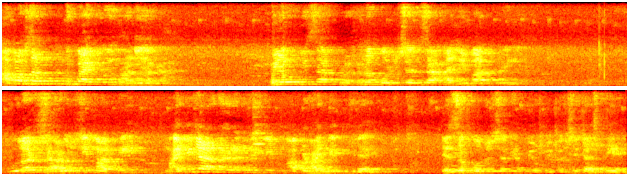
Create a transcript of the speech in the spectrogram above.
आपापसात उपाय करून भांडू नका. पीओपीचा प्रश्न पोल्युशनचा अजिबात नाही. उलट शाडूची माती माहितीच्या आधाराने आपण माहिती दिली आहे. त्याचं पोल्युशन या पीओपी पेक्षा जास्ती आहे?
